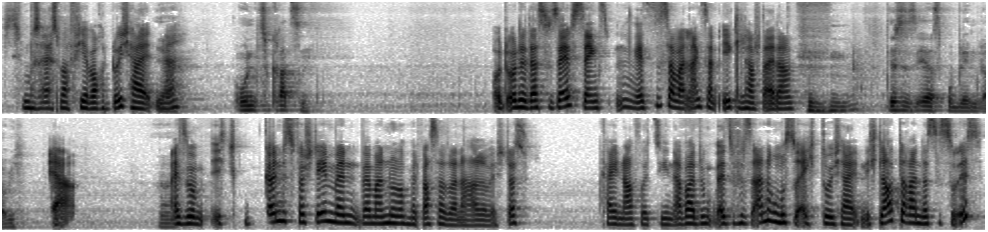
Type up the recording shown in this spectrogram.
ich muss erst mal vier Wochen durchhalten, Ja. ne? Ohne zu kratzen. Und ohne dass du selbst denkst, "Hm, jetzt ist es aber langsam ekelhaft, Alter. Das ist eher das Problem, glaube ich. Ja. Also ich könnte es verstehen, wenn, wenn man nur noch mit Wasser seine Haare wäscht. Das kann ich nachvollziehen. Aber du, also fürs andere musst du echt durchhalten. Ich glaube daran, dass es so ist.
